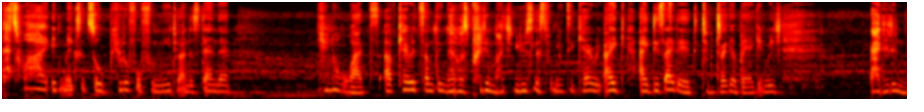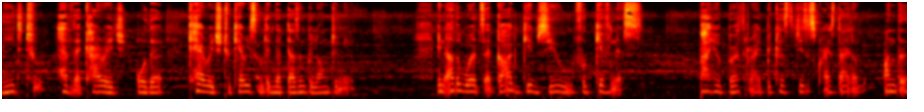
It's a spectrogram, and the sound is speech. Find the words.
That's why it makes it so beautiful for me to understand that you know what? I've carried something that was pretty much useless for me to carry. I i decided to drag a bag in which i didn't need to have the courage or the courage to carry something that doesn't belong to me. In other words that god gives you forgiveness by your birthright because jesus christ died on on the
